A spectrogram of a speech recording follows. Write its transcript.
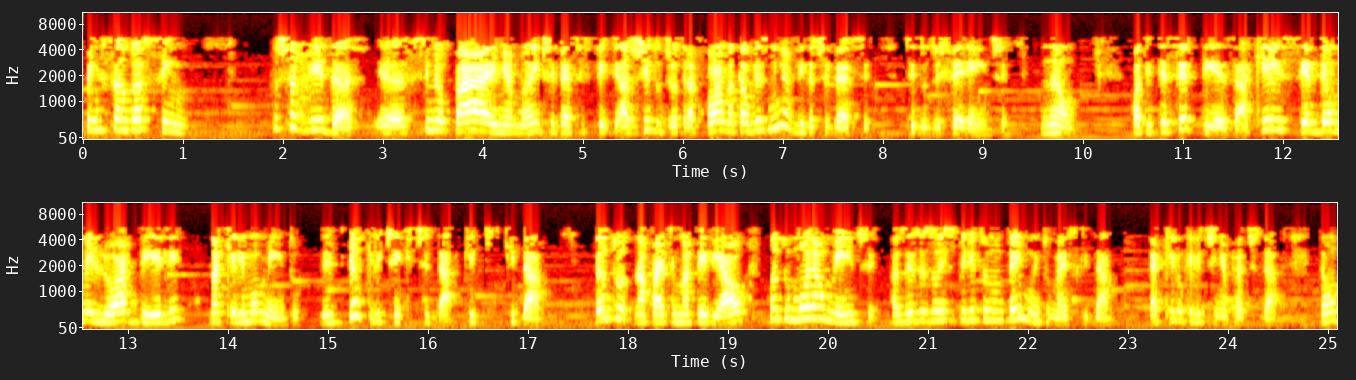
pensando assim, puxa vida, eh, se meu pai, minha mãe tivesse agido de outra forma, talvez minha vida tivesse sido diferente. Não. Pode ter certeza, aquele ser deu o melhor dele naquele momento. Ele deu o que ele tinha que te dar, que, que dar. Tanto na parte material quanto moralmente. Às vezes um espírito não tem muito mais que dar é aquilo que ele tinha para te dar. Então,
